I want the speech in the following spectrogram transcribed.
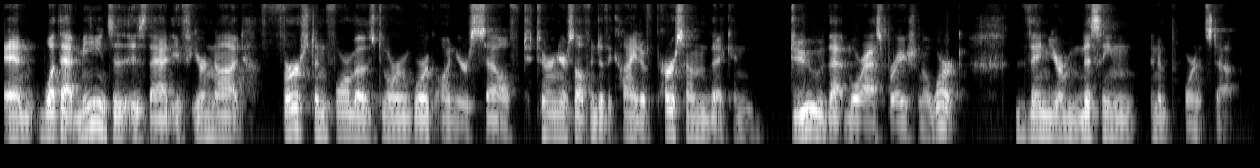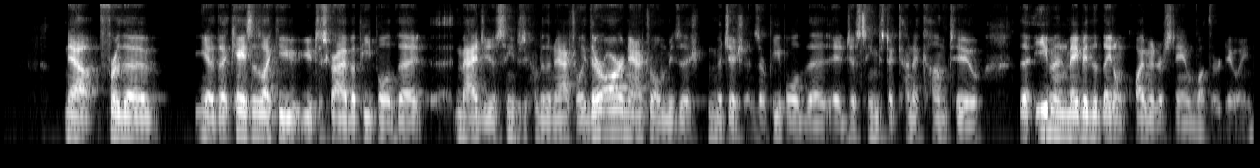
And what that means is, is, that if you're not first and foremost doing work on yourself to turn yourself into the kind of person that can do that more aspirational work, then you're missing an important step. Now, for the you know the cases like you you describe of people that magic just seems to come to them naturally there are natural music, magicians. Or people that it just seems to kind of come to that even maybe that they don't quite understand what they're doing.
